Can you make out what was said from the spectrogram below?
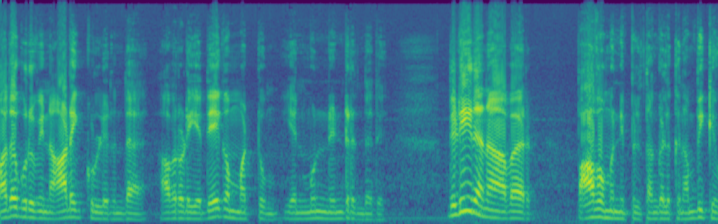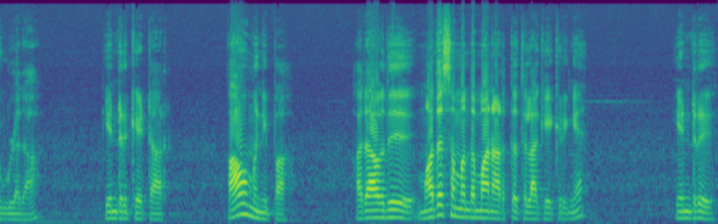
மதகுருவின் ஆடைக்குள்ளிருந்த அவருடைய தேகம் மட்டும் என் முன் நின்றிருந்தது. திடீரென அவர் பாவ மன்னிப்பில் தங்களுக்கு நம்பிக்கை உள்ளதா? என்று கேட்டார். பாவ மன்னிப்பா அதாவது மத சம்பந்தமான அர்த்தத்திலா கேட்குறீங்க என்று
